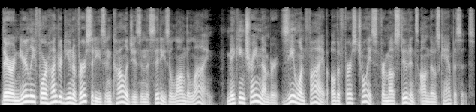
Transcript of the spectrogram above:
There are nearly 400 universities and colleges in the cities along the line, making train number Z150 the first choice for most students on those campuses.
